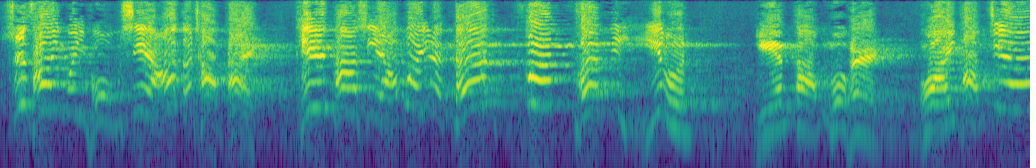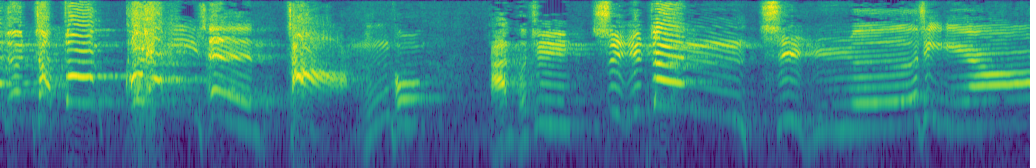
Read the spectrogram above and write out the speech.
适才为父下得朝台，听他下为人等纷纷议论，言道我儿外逃家人帐中，哭了一声丈夫，但不知是真是假。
